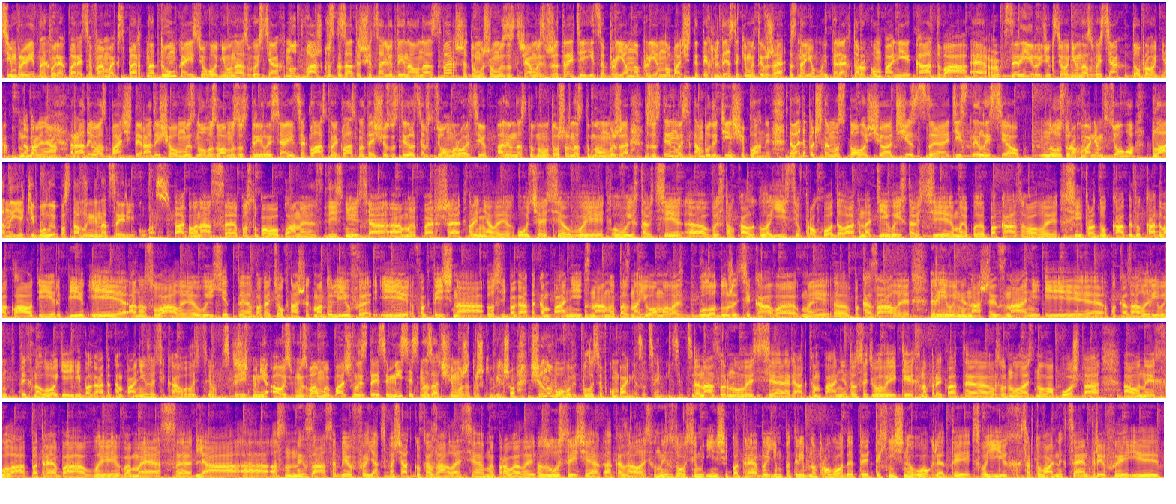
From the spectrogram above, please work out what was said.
Всім привіт на хвилях Перець ФМ, експертна думка. І сьогодні у нас в гостях. Ну важко сказати, що ця людина у нас перша, тому що ми зустрічаємось вже третій, і це приємно, приємно бачити тих людей, з якими ти вже знайомий. Директор компанії К2Р Сергій Рудюк. Сьогодні у нас в гостях. Доброго дня. Доброго дня. Радий вас бачити. Радий, що ми знову з вами зустрілися. І це класно і класно, те, що зустрілися в цьому році, а не в наступному, тому що в наступному ми вже зустрінемося. Там будуть інші плани. Давайте почнемо з того, що чи здійснилися ну з урахуванням всього плани, які були поставлені на цей рік у вас. Так, у нас е, поступово плани здійснюються. Е, Ми вперше прийняли участь в виставці. Е, Виставка логістів проходила. На тій виставці ми показували свій продукт К2 Cloud ERP і анонсували вихід багатьох наших модулів. І фактично досить багато компаній з нами познайомилась. Було дуже цікаво. Ми показали рівень наших знань і показали рівень технологій, і багато компаній зацікавились цим. Скажіть мені, а ось ми з вами бачились, здається, місяць назад, чи може трошки більше. Що нового відбулося в компанії за цей місяць? До нас звернулись е, ряд компаній досить великих. Наприклад, е, звернулась нова пошта. А у них була потреба в ВМС для е, основних засобів. Як спочатку казалось, Ми провели зустріч. а Оказалось, у них зовсім інші потреби. Їм потрібно проводити технічні огляди своїх сортувальних центрів і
